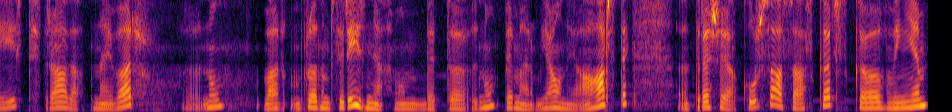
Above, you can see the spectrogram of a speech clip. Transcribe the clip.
īsti strādāt nevar. Nu, var, protams, ir izņēmumi, bet, nu, piemēram, jaunie ārsti trešajā kursā saskars, ka viņiem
